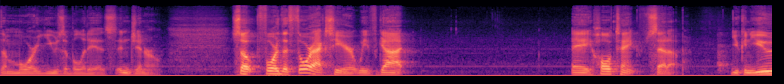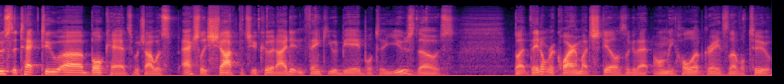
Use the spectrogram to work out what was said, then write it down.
the more usable it is in general. So for the thorax here, we've got a hull tank setup. You can use the Tech 2 uh, bulkheads, which I was actually shocked that you could. I didn't think you would be able to use those, but they don't require much skills. Look at that, only hull upgrades level 2.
